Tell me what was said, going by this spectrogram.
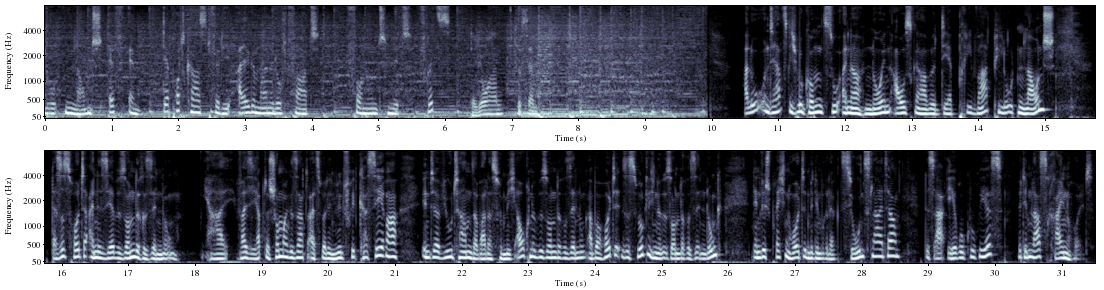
Privatpiloten Lounge FM, der Podcast für die allgemeine Luftfahrt von und mit Fritz, der Johann, Christian. Hallo und herzlich willkommen zu einer neuen Ausgabe der Privatpiloten Lounge. Das ist heute eine sehr besondere Sendung ja, ich weiß, ich habe das schon mal gesagt, als wir den Winfried Cassera interviewt haben, da war das für mich auch eine besondere Sendung, aber heute ist es wirklich eine besondere Sendung, denn wir sprechen heute mit dem Redaktionsleiter des Aero-Kuriers, mit dem Lars Reinhold.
